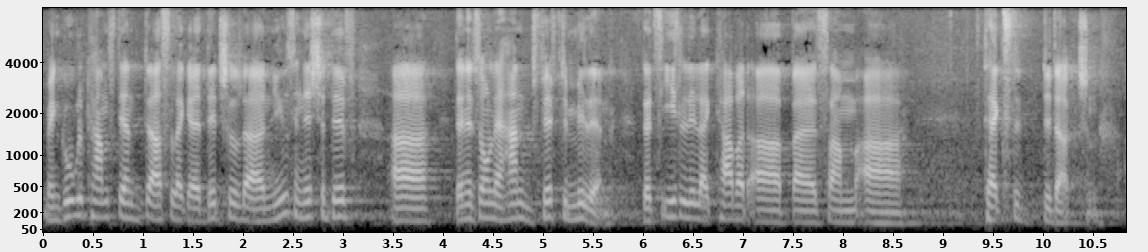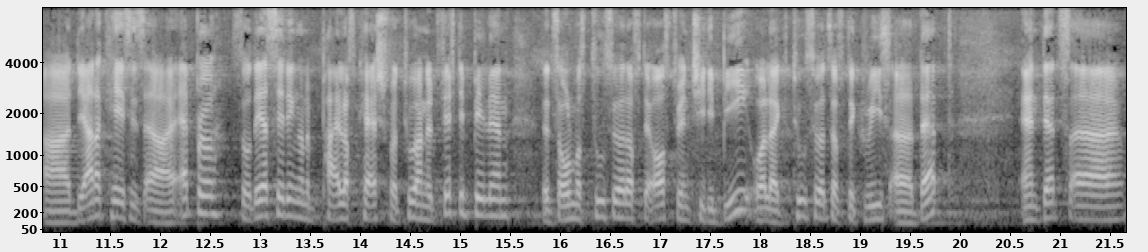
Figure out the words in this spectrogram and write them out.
when Google comes there and does like a digital news initiative, then it's only 150 million that's easily like covered uh, by some uh, tax deduction. Uh, the other case is uh, Apple. So they're sitting on a pile of cash for 250 billion. That's almost two thirds of the Austrian GDP, or like two thirds of the Greece uh, debt. And that's uh,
